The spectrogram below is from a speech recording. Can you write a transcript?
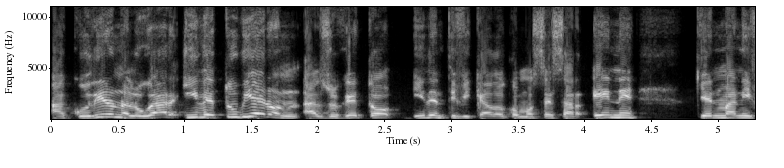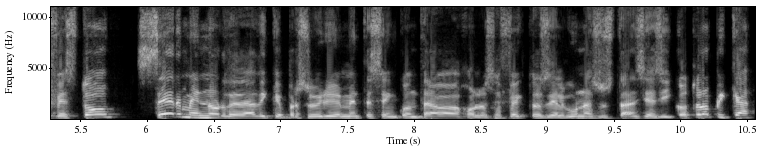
acudieron al lugar y detuvieron al sujeto identificado como César N quien manifestó ser menor de edad y que presumiblemente se encontraba bajo los efectos de alguna sustancia psicotrópica.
